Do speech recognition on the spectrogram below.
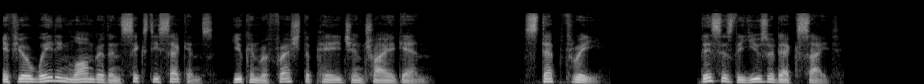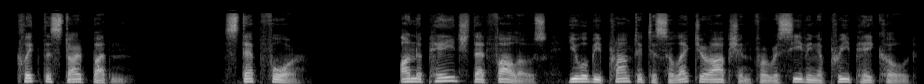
If you're waiting longer than 60 seconds, you can refresh the page and try again. Step 3. This is the UserDeck site. Click the Start button. Step 4. On the page that follows, you will be prompted to select your option for receiving a prepay code.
